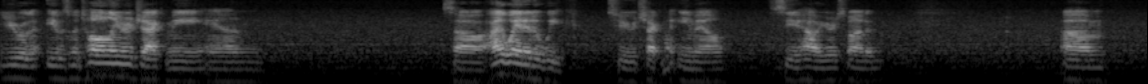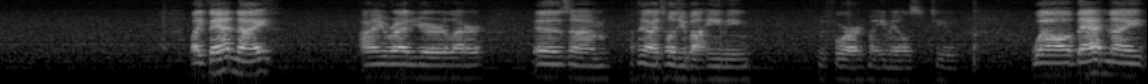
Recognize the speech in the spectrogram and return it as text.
you were, you was going to totally reject me and so I waited a week to check my email to see how you responded. Um, like that night, I read your letter. Is um, I think I told you about Amy before my emails to you. Well, that night,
